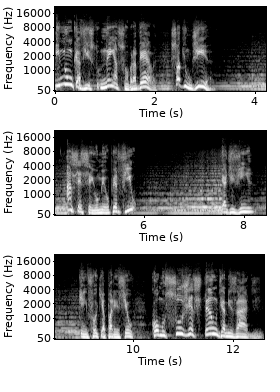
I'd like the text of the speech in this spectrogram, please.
e nunca visto nem a sombra dela. Só que um dia acessei o meu perfil e adivinha quem foi que apareceu como sugestão de amizade?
